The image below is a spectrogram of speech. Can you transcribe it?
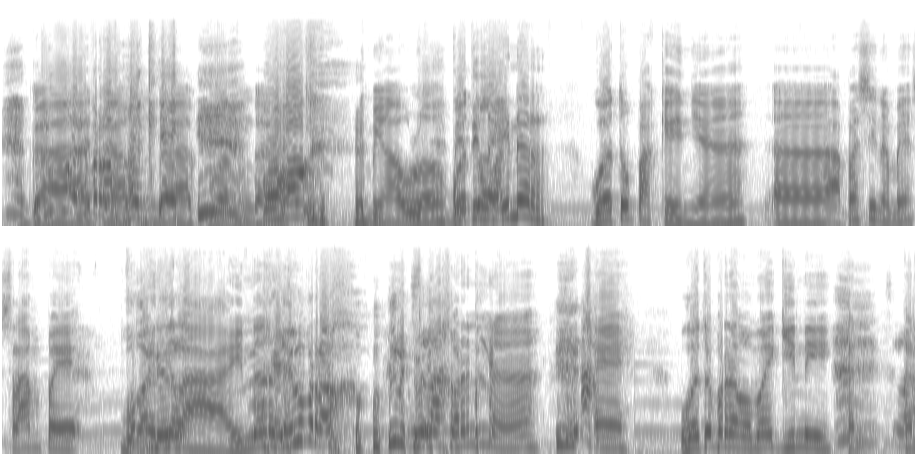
Enggak Lu ada, enggak, gua enggak. Bohong. Demi Allah, gua Panty liner. gua tuh pakainya eh, apa sih namanya? Selampe. Bukan liner. Kayaknya lu pernah Nggak pernah. Eh, gua tuh pernah ngomongnya gini, kan, kan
